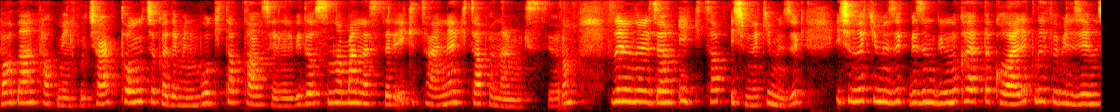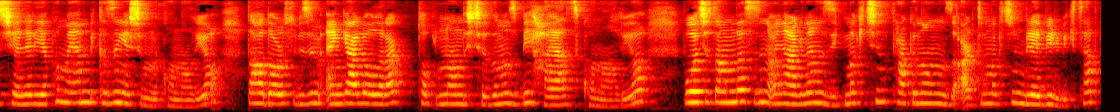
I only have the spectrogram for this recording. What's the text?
Merhaba ben Fatma Elif Uçar. Tonguç Akademi'nin bu kitap tavsiyeleri videosunda ben de sizlere iki tane kitap önermek istiyorum. Size önereceğim ilk kitap İçimdeki Müzik. İçimdeki Müzik bizim günlük hayatta kolaylıkla yapabileceğimiz şeyleri yapamayan bir kızın yaşamını konu alıyor. Daha doğrusu bizim engelli olarak toplumdan dışladığımız bir hayat konu alıyor. Bu açıdan da sizin önyargılarınızı yıkmak için, farkındalığınızı artırmak için birebir bir kitap.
